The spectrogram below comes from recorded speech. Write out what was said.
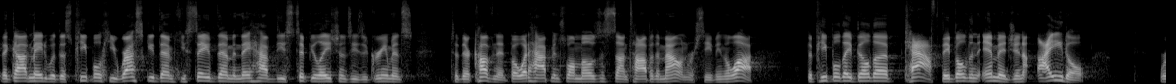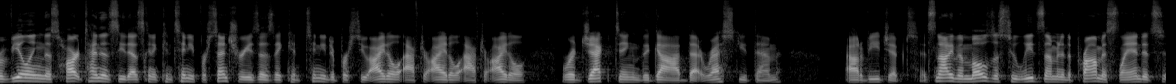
that God made with his people. He rescued them, he saved them, and they have these stipulations, these agreements to their covenant. But what happens while Moses is on top of the mountain receiving the law? The people, they build a calf, they build an image, an idol, revealing this heart tendency that's going to continue for centuries as they continue to pursue idol after idol after idol, rejecting the God that rescued them out of Egypt. It's not even Moses who leads them into the promised land. It's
